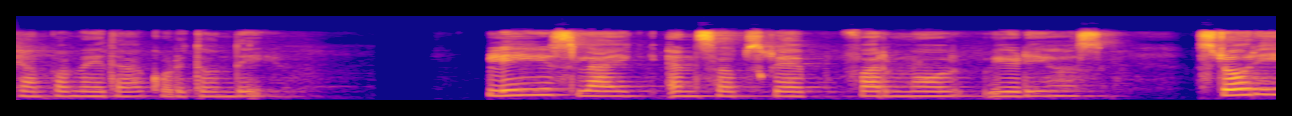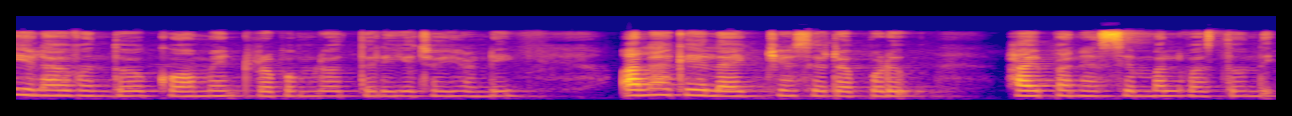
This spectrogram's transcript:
చెంప మీద కొడుతుంది. Please like and subscribe for more videos. Story ఎలా ఉందో కామెంట్ రూపంలో తెలియచేయండి. అలాగే లైక్ చేసేటప్పుడు హైప్ అనే సింబల్ వస్తుంది.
